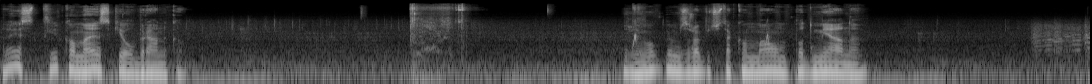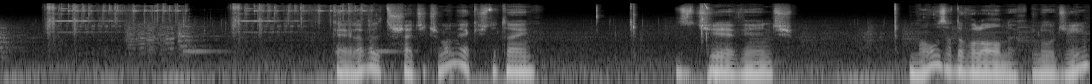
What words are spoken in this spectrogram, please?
To jest tylko męskie ubranko. Jeżeli mógłbym zrobić taką małą podmianę. Okej, okay, level trzeci. Czy mamy jakieś tutaj z dziewięć mało zadowolonych ludzi,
